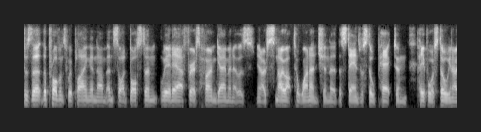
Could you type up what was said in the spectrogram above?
is the, the province we're playing in um, inside Boston. We had our first home game and it was you know snow up to one inch and the, the stands were still packed and people were still you know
